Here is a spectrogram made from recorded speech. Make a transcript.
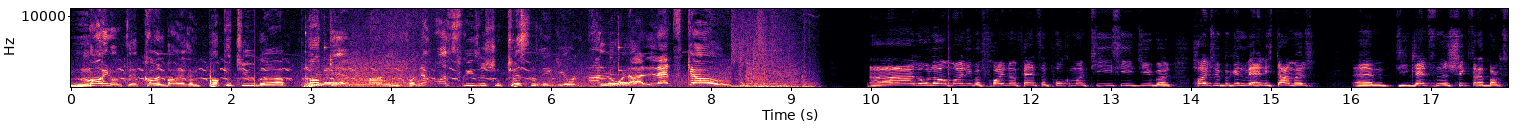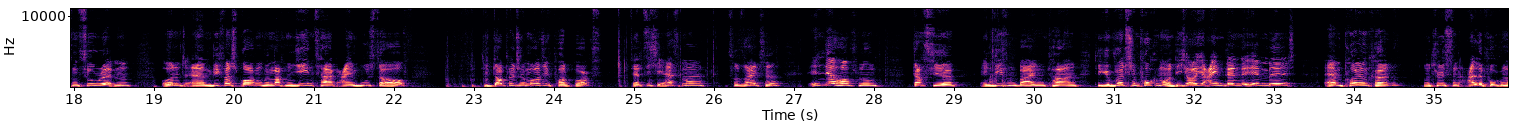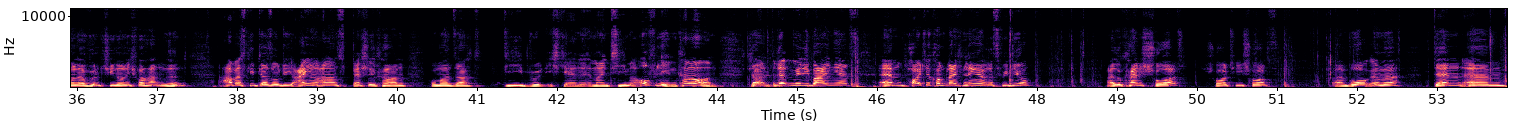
Moin und willkommen bei eurem Poketuber Pokémoney von der ostfriesischen Küstenregion Alola. Let's go! Alola und moin liebe Freunde und Fans von Pokémon TCG World. Heute beginnen wir endlich damit, ähm, die glänzenden Schicksalboxen zu rippen. Und ähm, wie versprochen, wir machen jeden Tag einen Booster auf. Die doppelte Multipod-Box setze ich erstmal zur Seite in der Hoffnung, dass wir in diesen beiden Karten die gewünschten Pokémon, die ich euch einblende im Bild, ähm, pullen können. Natürlich sind alle Pokémon erwünscht, die noch nicht vorhanden sind. Aber es gibt ja so die ein oder anderen Special-Karten, wo man sagt, die würde ich gerne in mein Team aufnehmen. Come on. Dann rippen wir die beiden jetzt. Ähm, heute kommt gleich ein längeres Video. Also kein Short. Shorty, Shorts. Ähm, wo auch immer. Denn ähm,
